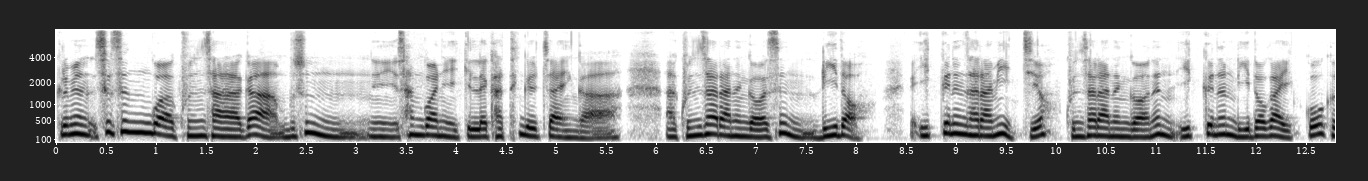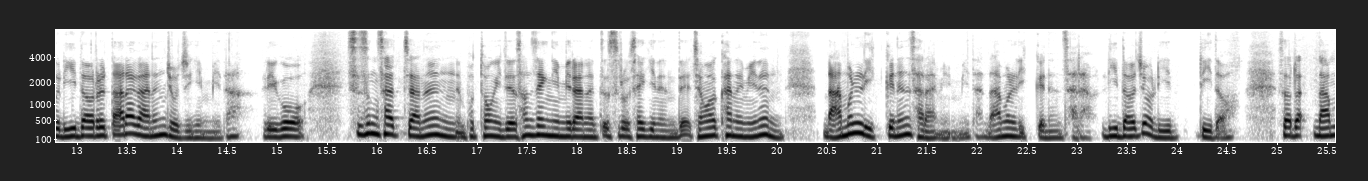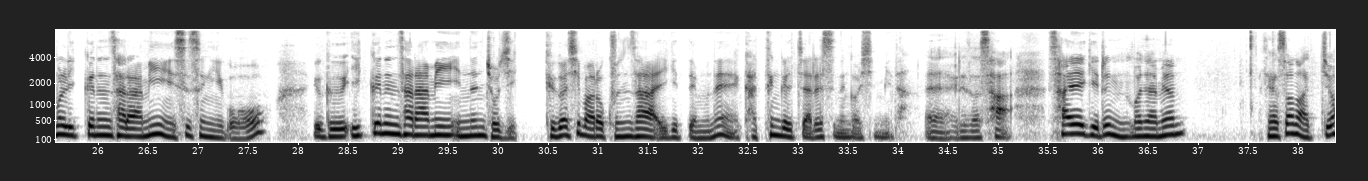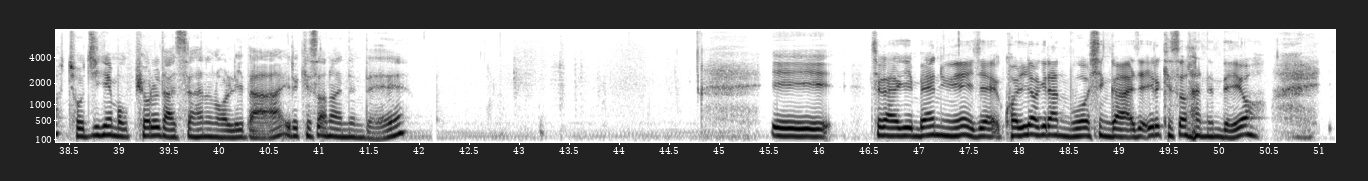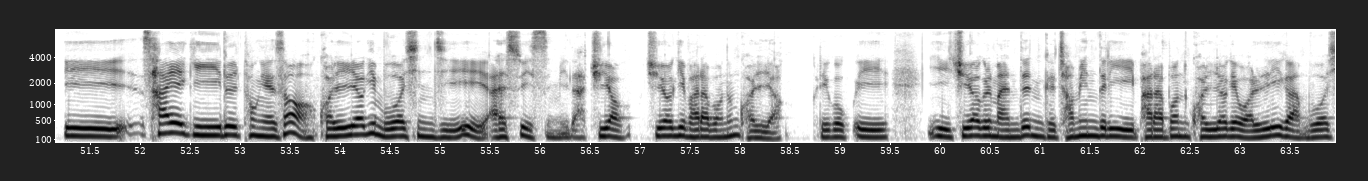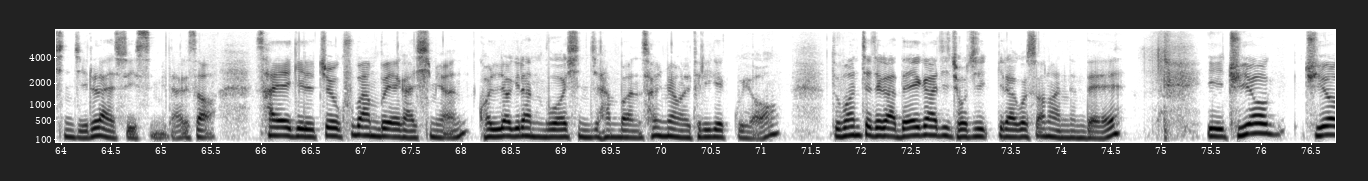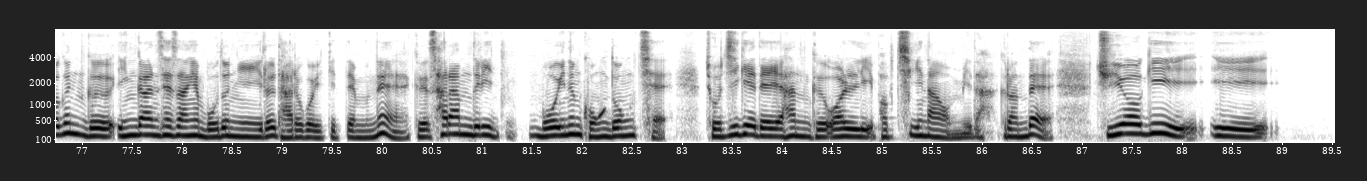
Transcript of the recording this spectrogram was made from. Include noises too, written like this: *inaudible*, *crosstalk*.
그러면 스승과 군사가 무슨 이 상관이 있길래 같은 글자인가? 아, 군사라는 것은 리더, 이끄는 사람이 있지요. 군사라는 거는 이끄는 리더가 있고 그 리더를 따라가는 조직입니다. 그리고 스승사자는 보통 이제 선생님이라는 뜻으로 새기는데 정확한 의미는 남을 이끄는 사람입니다. 남을 이끄는 사람, 리더죠, 리, 리더. 그래서 라- 남을 이끄는 사람이 스승이고 그 이끄는 사람이 있는 조직 그것이 바로 군사이기 때문에 같은 글자를 쓰는 것입니다. 예, 그래서 사 사의 길은 뭐냐면 제가 써놨죠. 조직의 목표를 달성하는 원리다 이렇게 써놨는데 이 제가 여기 맨 위에 이제 권력이란 무엇인가 이제 이렇게 써놨는데요. 이 길을 통해서 권력이 무엇인지 알 수 있습니다. 주역, 주역이 바라보는 권력. 그리고 이, 이 주역을 만든 그 점인들이 바라본 권력의 원리가 무엇인지를 알 수 있습니다. 그래서 사의 길쭉 후반부에 가시면 권력이란 무엇인지 한번 설명을 드리겠고요. 두 번째 제가 네 가지 조직이라고 써놨는데 이 주역 주역은 그 인간 세상의 모든 일을 다루고 있기 때문에 그 사람들이 모이는 공동체, 조직에 대한 그 원리, 법칙이 나옵니다. 그런데 주역이 이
